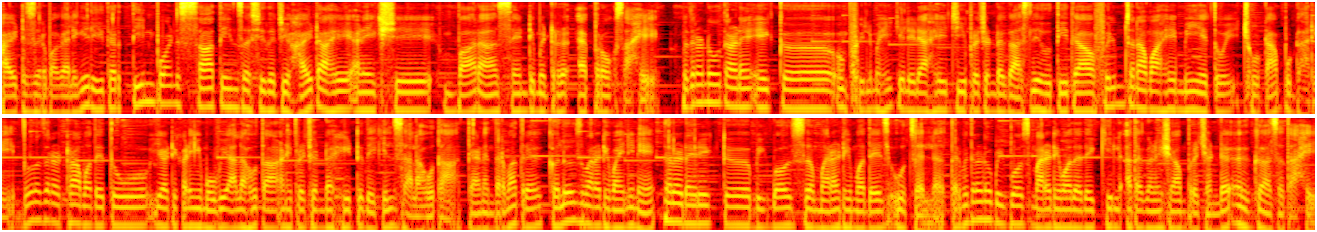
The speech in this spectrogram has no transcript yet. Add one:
हाईट जर बघायला गेली तर तीन पॉईंट सात इंच अशी त्याची हाईट आहे आणि एकशे बारा सेंटीमीटर ॲप्रॉक्स आहे. मित्रांनो त्याने एक फिल्मही केलेली आहे जी प्रचंड गाजली होती. त्या फिल्मचं नाव आहे मी येतोय छोटा पुढारी. दोन हजार अठरामध्ये तो या ठिकाणी मूवी आला होता आणि प्रचंड हिट देखील झाला होता. त्यानंतर मात्र कलर्स मराठी वाहिनीने त्याला डायरेक्ट बिग बॉस मराठीमध्येच उचललं. तर मित्रांनो बिग बॉस मराठीमध्ये देखील आता गणेशश्याम प्रचंड गाजत आहे.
